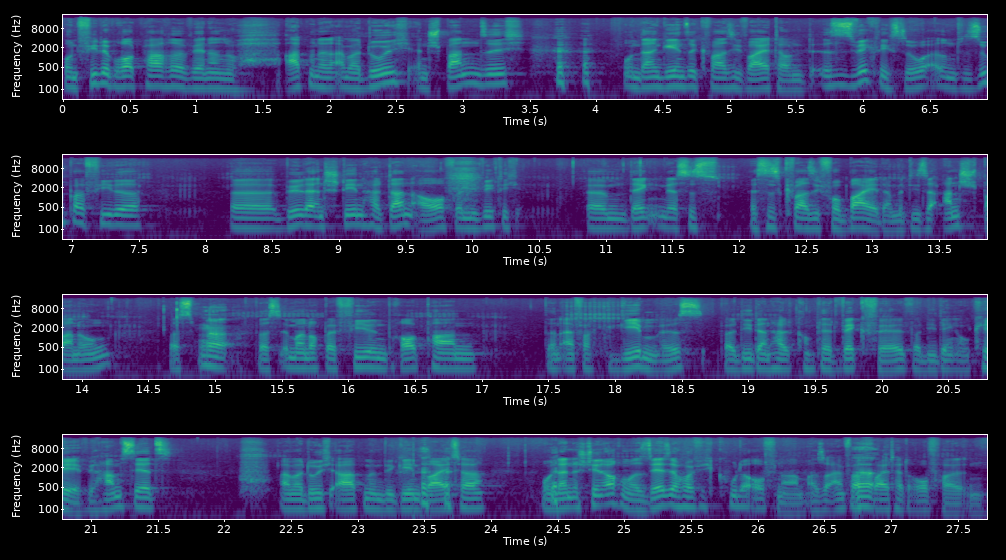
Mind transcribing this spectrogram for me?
Und viele Brautpaare werden dann so, atmen dann einmal durch, entspannen sich und dann gehen sie quasi weiter. Und es ist wirklich so. Und super viele äh, Bilder entstehen halt dann auch, wenn die wirklich ähm, denken, es ist, es ist quasi vorbei. Damit diese Anspannung, was, Ja. was immer noch bei vielen Brautpaaren dann einfach gegeben ist, weil die dann halt komplett wegfällt, weil die denken, okay, wir haben es jetzt, einmal durchatmen, wir gehen weiter. Und dann entstehen auch immer sehr, sehr häufig coole Aufnahmen. Also einfach Ja. weiter draufhalten.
